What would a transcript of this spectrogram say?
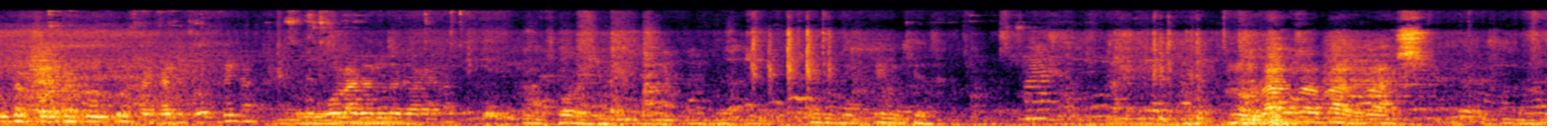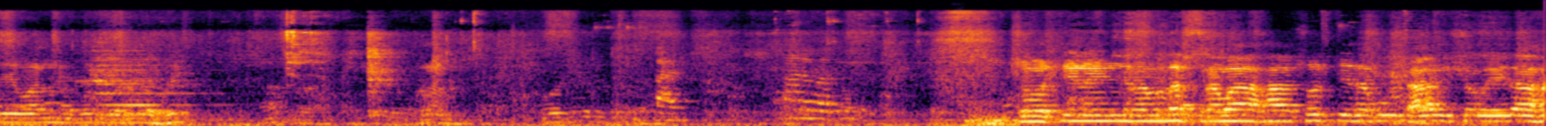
तिथं थोडं कुंकू सकाळी ठेवते का बोला गंध करायला हां थोडंसं तीनशेच हं, बस बस बस बस देवांना पण बरोबर होईल विश्ववेदाः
